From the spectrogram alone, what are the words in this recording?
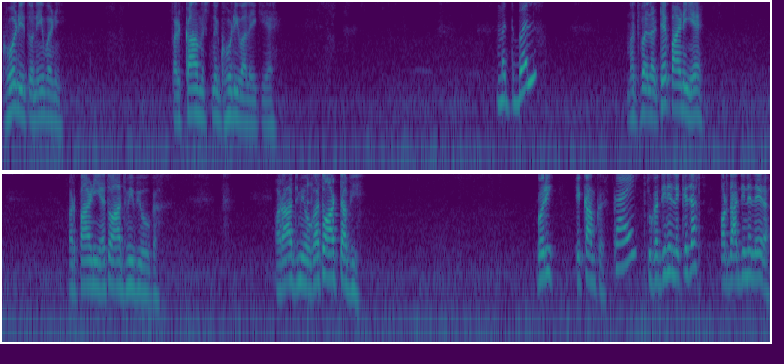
घोड़ी तो नहीं बनी पर काम इसने घोड़ी वाले किया है। मतबल? मतलब लट्ठे पानी है। और पानी है तो आदमी भी होगा। और आदमी होगा तो आटा भी। गोरी एक काम कर। तू गद्दी ने लेके जा और दादी ने ले रहा।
